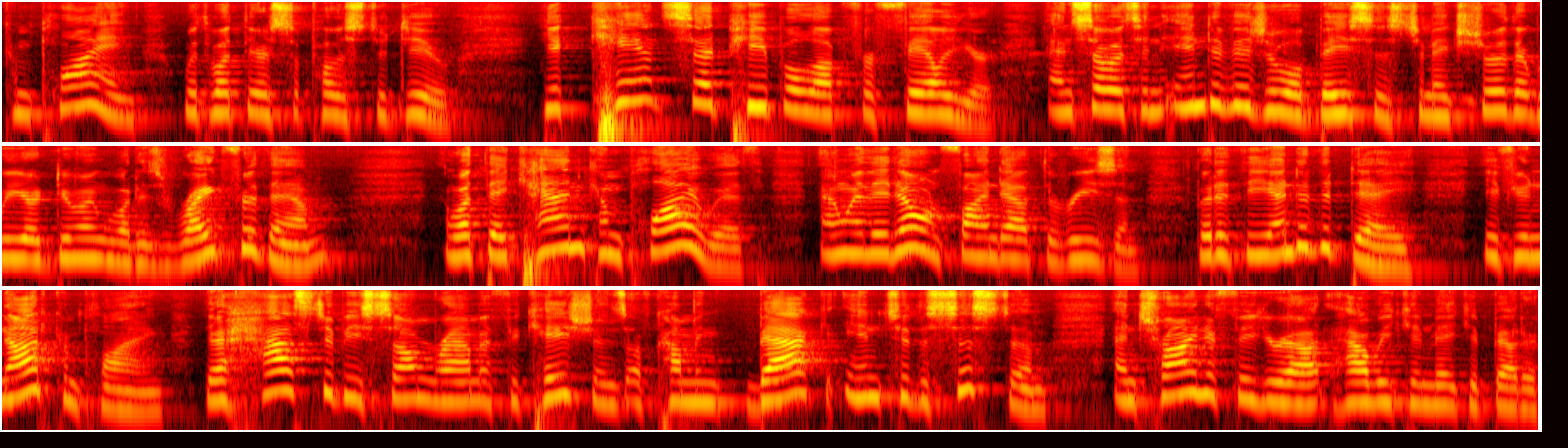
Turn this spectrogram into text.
complying with what they're supposed to do. You can't set people up for failure. And so it's an individual basis to make sure that we are doing what is right for them, what they can comply with, and when they don't, find out the reason. But at the end of the day, if you're not complying, there has to be some ramifications of coming back into the system and trying to figure out how we can make it better.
